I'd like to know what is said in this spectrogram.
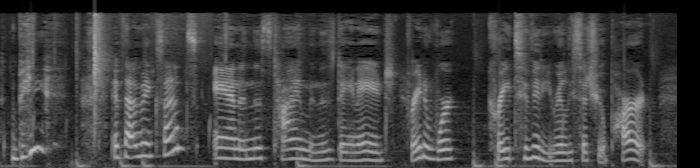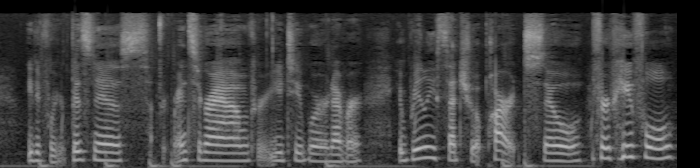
be, if that makes sense. And in this time, in this day and age, creative work, creativity really sets you apart either for your business, for your Instagram, for your YouTube, or whatever, it really sets you apart. So, for people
